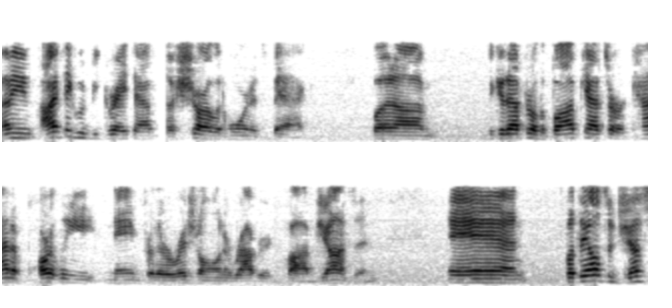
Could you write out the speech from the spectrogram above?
I mean, I think it would be great to have the Charlotte Hornets back, but um, because after all, the Bobcats are kind of partly named for their original owner, Robert Bob Johnson, and but they also just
